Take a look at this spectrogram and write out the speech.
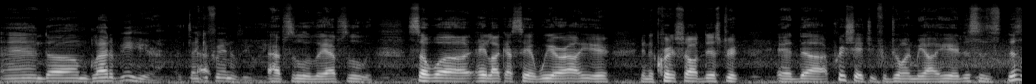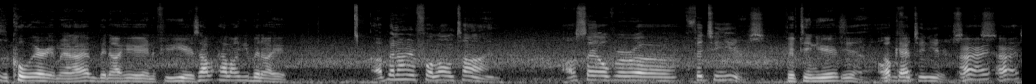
and uh, I'm glad to be here. Thank you for interviewing me. Absolutely, absolutely. So, uh, hey, like I said, we are out here in the Crenshaw district, and uh, I appreciate you for joining me out here. This is this is a cool area, man. I haven't been out here in a few years. How, how long you been out here? I've been out here for a long time. I'll say over uh, 15 years. 15 years? Yeah, over okay. 15 years. All yes, right, all right.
